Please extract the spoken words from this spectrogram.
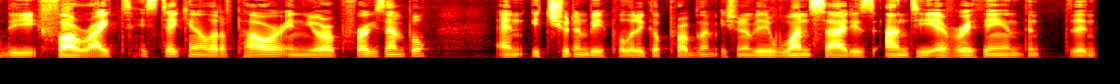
the far right is taking a lot of power in Europe, for example, and it shouldn't be a political problem. It shouldn't be one side is anti everything and the, the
